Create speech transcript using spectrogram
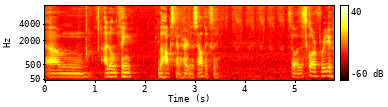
Um, I don't think the Hawks can hurt the Celtics. Eh? So, the score for you?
